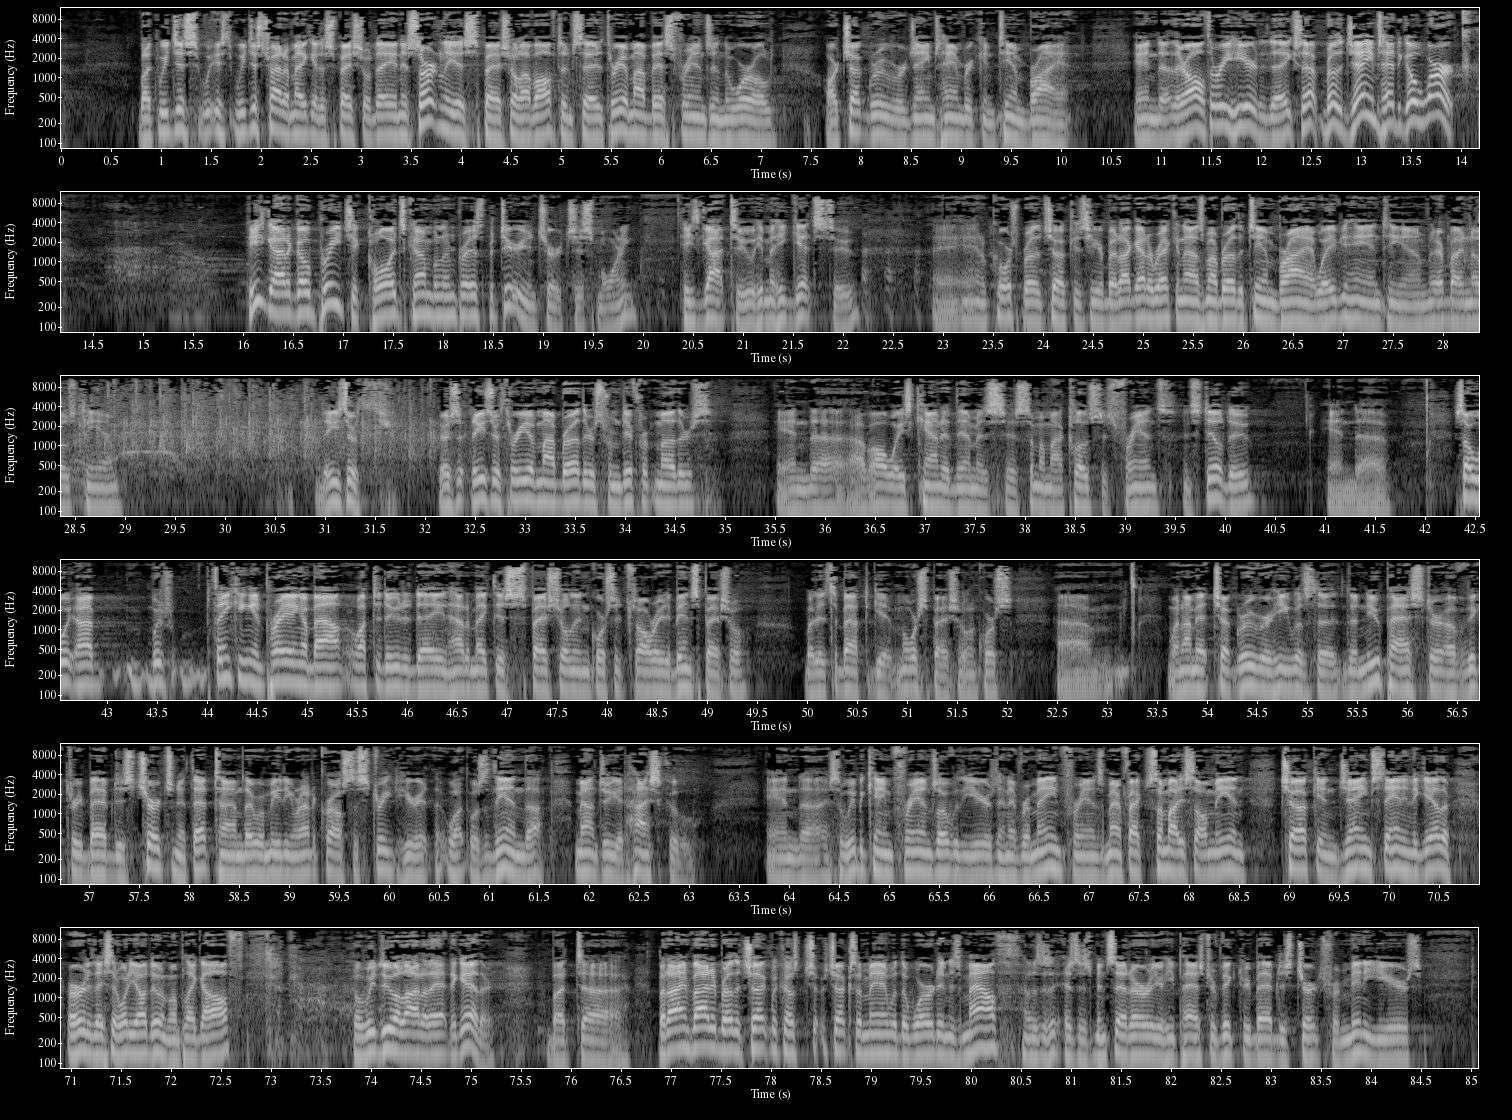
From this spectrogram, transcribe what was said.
but we just, we, just try to make it a special day and it certainly is special. I've often said three of my best friends in the world are Chuck Groover, James Hambrick, and Tim Bryant. And uh, they're all three here today except Brother James had to go work. He's got to go preach at Cloyd's Cumberland Presbyterian Church this morning. He's got to. He, he gets to. And of course, Brother Chuck is here, but I got to recognize my brother Tim Bryant. Wave your hand, Tim. Everybody knows Tim. These are these are three of my brothers from different mothers, and uh, I've always counted them as, as some of my closest friends, and still do. And uh, so I was thinking and praying about what to do today and how to make this special. And of course, it's already been special, but it's about to get more special. And of course. Um, when I met Chuck Groover, he was the, the new pastor of Victory Baptist Church, and at that time they were meeting right across the street here at what was then the Mount Juliet High School. And uh, so we became friends over the years and have remained friends. Matter of fact, somebody saw me and Chuck and James standing together early. They said, "What are y'all doing? Going to play golf?" Well, we do a lot of that together. But uh, but I invited Brother Chuck because Chuck's a man with the word in his mouth. As, as has been said earlier, he pastored Victory Baptist Church for many years,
